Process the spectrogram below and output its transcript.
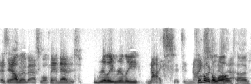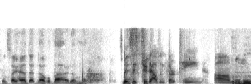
as an Alabama basketball fan, that is really really nice. It's a nice. Seems like a long that. time since they had that double bye, doesn't it? It's been since 2013. Um, mm-hmm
